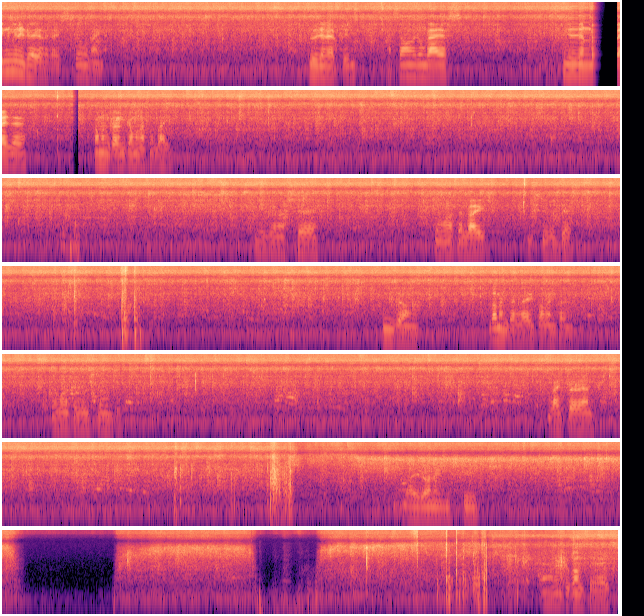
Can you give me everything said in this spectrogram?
তিন মিনিট হয়ে গেছে গাইস কেউ নাই। দুজনের টিম আসসালামু আলাইকুম গাইস দুজন ভাই কেমন করেন, কেমন আছেন ভাই? দুজন আসছে। কেমন আছেন ভাই? বৃষ্টির মধ্যে। তিনজন কমেন্ট করেন ভাই কমেন্ট করেন। কেমন আছে নিউজটার মধ্যে লাইক করেন। বাইরে অনেক বৃষ্টি কমছে গাইস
